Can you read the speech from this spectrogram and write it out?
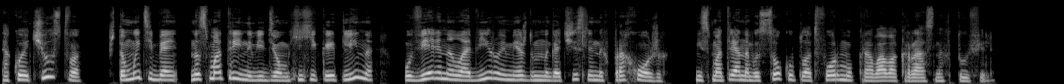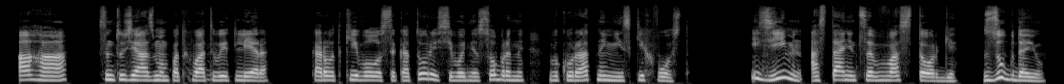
«Такое чувство, что мы тебя на смотри наведем», — хихикает Лина, уверенно лавируя между многочисленных прохожих, несмотря на высокую платформу кроваво-красных туфель. «Ага», — с энтузиазмом подхватывает Лера, короткие волосы которой сегодня собраны в аккуратный низкий хвост. «И Зимин останется в восторге. Зуб даю».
